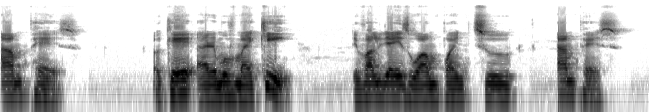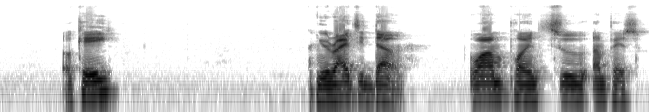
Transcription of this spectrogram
amperes. Okay, I remove my key. The value there is 1.2 amperes okay? You write it down. 1.2 amperes.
